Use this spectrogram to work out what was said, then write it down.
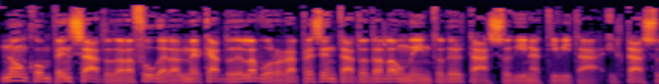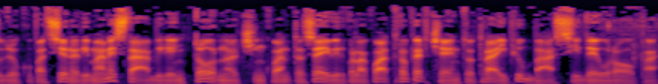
non compensato dalla fuga dal mercato del lavoro rappresentato dall'aumento del tasso di inattività. Il tasso di occupazione rimane stabile intorno al 56,4% tra i più bassi d'Europa.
